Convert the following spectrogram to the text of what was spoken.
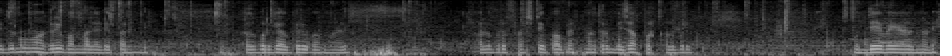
ಇದನ್ನು ಅಗ್ರಿ ಬೊಮ್ಮಳ್ಳಿ ಡಿಪೆಂಡ್ ಕಲಬುರಗಿ ಅಗ್ರಿ ಬೊಮ್ಮಳ್ಳಿ ಕಲಬುರಗಿ ಫಸ್ಟ್ ಆಪ್ರೇಟ್ ಮಾಡ್ತಾರೆ ಬಿಜಾಪುರ ಕಲಬುರಗಿ. ಮುದ್ದೇಬೆ ಹೇಳೋದು ನೋಡಿ.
